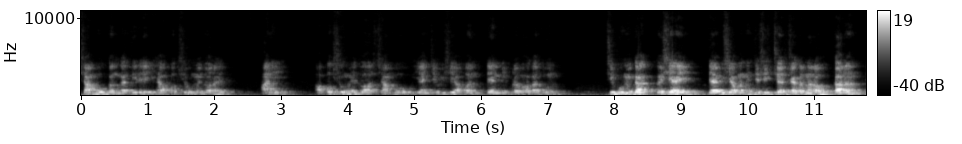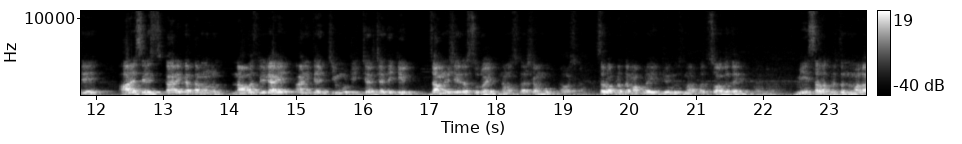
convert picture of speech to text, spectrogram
शांभू गंगातीरे हे अपक्ष उमेदवार आहेत. आणि अपक्ष उमेदवार शांभू यांच्याविषयी आपण त्यांनी प्रभागातून ची भूमिका कशी आहे त्याविषयी आपण त्यांच्याशी चर्चा करणार आहोत. कारण ते आर एस एस कार्यकर्ता म्हणून नावाजलेले आहे आणि त्यांची मोठी चर्चा देखील जामणे शहरात सुरू आहे. नमस्कार शंभू. नमस्कार. सर्वप्रथम आपलं इंडियन न्यूज मार्फत स्वागत आहे. मी सर्वात प्रथम तुम्हाला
